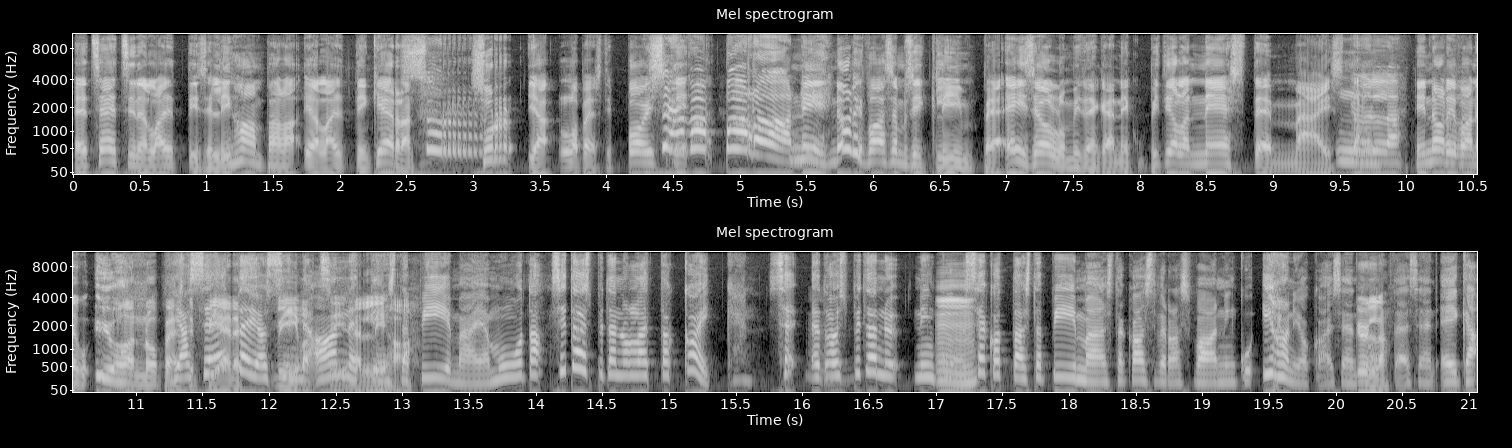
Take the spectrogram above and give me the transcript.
Et se, että sinne laitettiin se lihanpala ja laitettiin kerran Surr. sur ja lopesti pois. Sehän vaan parani. Niin, ne oli vaan semmosia klimppejä. Ei se ollut mitenkään niinku, piti olla nestemäistä. Kyllä. Niin ne oli vaan niinku ihan nopeasti Ja se, pienet että jos sinne viivat annettiin lihaan. sitä piimää ja muuta, sitä olisi pitänyt laittaa kaikkeen. Se, että olisi pitänyt niin kuin, mm. sekoittaa sitä piimää ja sitä kasvirasvaa niin kuin ihan jokaiseen Kyllä. tuotteeseen, eikä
